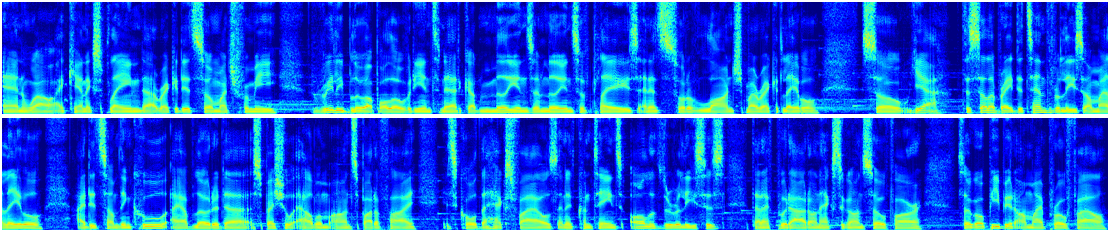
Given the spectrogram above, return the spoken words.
And wow, I can't explain that record did so much for me. It really blew up all over the internet, got millions and millions of plays, and it's sort of launched my record label. So, yeah, to celebrate the 10th release on my label, I did something cool. I uploaded a special album on Spotify. It's called The Hex Files, and it contains all of the releases that I've put out on Hexagon so far. So go peep it on my profile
